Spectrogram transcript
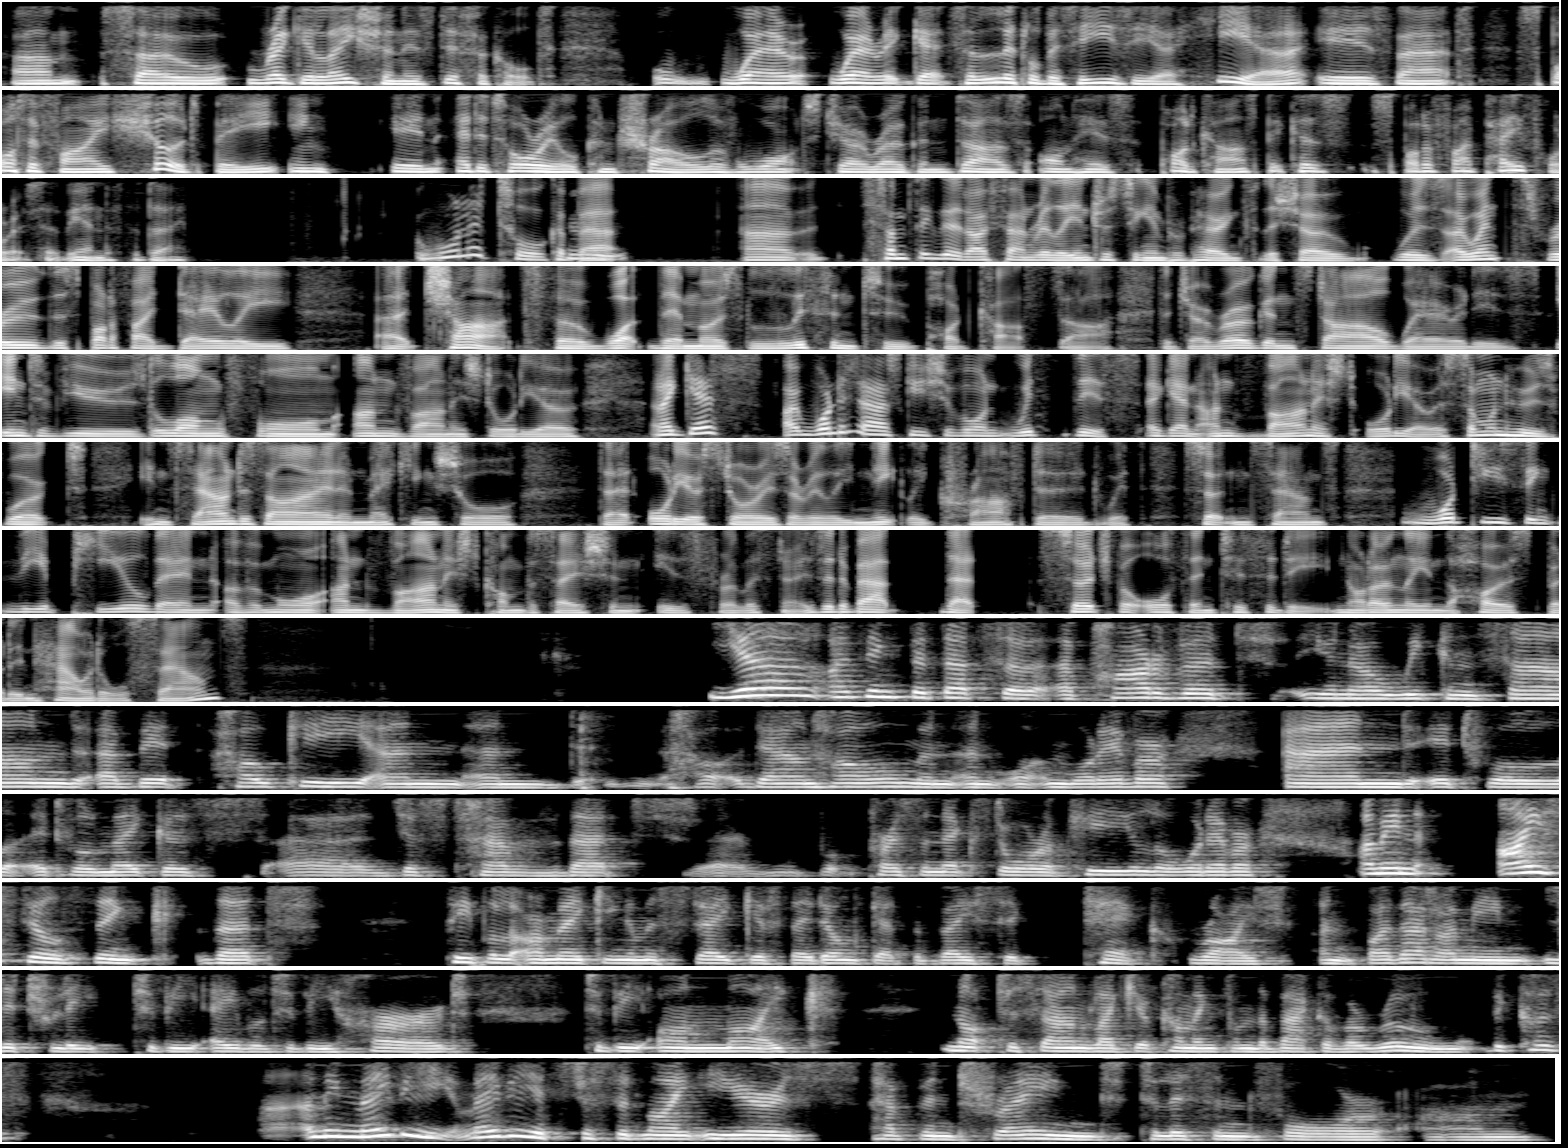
Um, so regulation is difficult. Where where it gets a little bit easier here is that Spotify should be in in editorial control of what Joe Rogan does on his podcast because Spotify pay for it at the end of the day. I want to talk about mm. uh, something that I found really interesting in preparing for the show was I went through the Spotify daily uh, charts for what their most listened to podcasts are. The Joe Rogan style, where it is interviews, long form, unvarnished audio. And I guess I wanted to ask you, Siobhan, with this, again, unvarnished audio, as someone who's worked in sound design and making sure that audio stories are really neatly crafted with certain sounds. What do you think the appeal then of a more unvarnished conversation is for a listener? Is it about that search for authenticity, not only in the host, but in how it all sounds? Yeah, I think that that's a, a, part of it. You know, we can sound a bit hokey and and down home and and, and whatever, and it will it will make us uh, just have that uh, person next door appeal or whatever. I mean, I still think that people are making a mistake if they don't get the basic tech right. And by that, I mean literally to be able to be heard, to be on mic, not to sound like you're coming from the back of a room. Because, I mean, maybe maybe it's just that my ears have been trained to listen for. Um,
